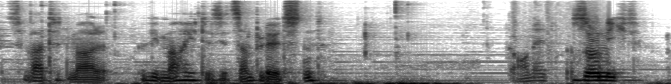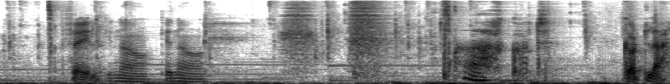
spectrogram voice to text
Jetzt wartet mal, wie mache ich das jetzt am blödsten? Gar nicht. So nicht. Fail. Genau, genau. Ach Gott. Gottla.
